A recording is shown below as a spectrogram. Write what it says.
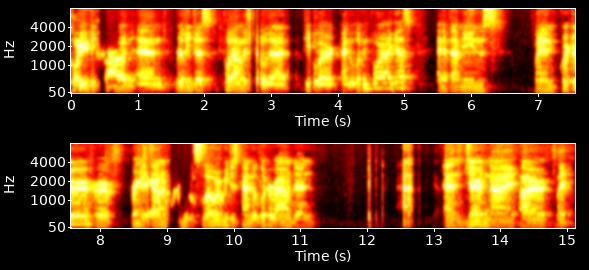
Play. lead the crowd and really just put on the show that people are kind of looking for, I guess. And if that means playing quicker or bringing it down and playing a little slower, we just kind of look around and and Jared and I are like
